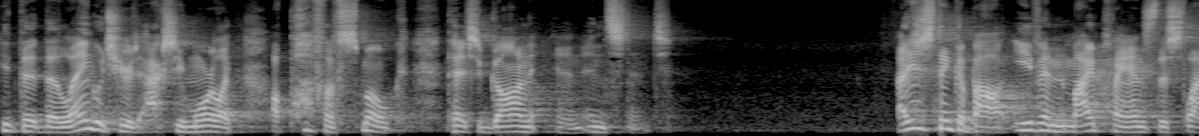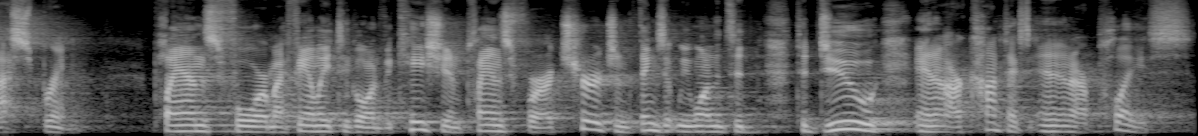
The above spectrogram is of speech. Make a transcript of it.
He, the, the language here is actually more like a puff of smoke that's gone in an instant. I just think about even my plans this last spring plans for my family to go on vacation, plans for our church, and things that we wanted to, to do in our context and in our place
